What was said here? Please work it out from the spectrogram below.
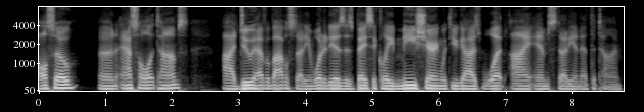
also an asshole at times. I do have a Bible study, and what it is is basically me sharing with you guys what I am studying at the time.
